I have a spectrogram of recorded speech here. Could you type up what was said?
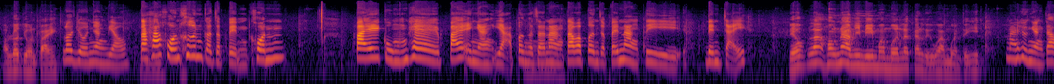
เอารถยนต์ไป รถยนต์อย่างเดียว แต่ถ้าคนขึ้นก็จะเป็นคนไปกรุงเทพไปไอ้หยังอย่าเปิ้นก็จะนั่งแต่ว่าเปิ้นจะไปนั่งตีเด่นใจ เดี๋ยวแล้วห้องน้ำนี่มีมาเหมือนแล้วกันหรือว่าเหมือนแตอีกหมายถึงอย่างเจ้า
